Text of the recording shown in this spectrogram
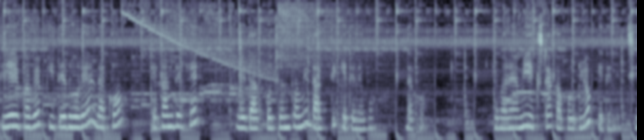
দিয়ে এইভাবে ফিতে ধরে দেখো, এখান থেকে ওই দাগ পর্যন্ত আমি দাগটি কেটে নেব। দেখো, এবারে আমি এক্সট্রা কাপড়গুলো কেটে নিচ্ছি।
